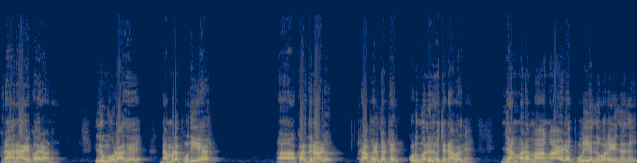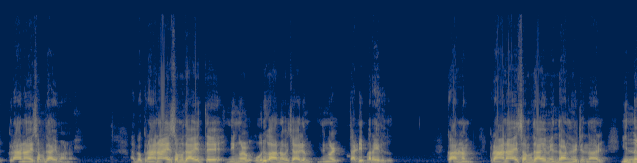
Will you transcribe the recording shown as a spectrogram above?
ഗ്രാനായക്കാരാണ് ഇതും കൂടാതെ നമ്മുടെ പുതിയ കർദിനാൾ റാഫേൽ തട്ടേൽ കൊടുങ്ങല്ലൂർ വെച്ച് എന്നാ പറഞ്ഞ്? ഞങ്ങളുടെ മാങ്ങായുടെ പുളി എന്ന് പറയുന്നത് ഗ്രാനായ സമുദായമാണ്. അപ്പൊ ഗ്രാനായ സമുദായത്തെ നിങ്ങൾ ഒരു കാരണവശാലും നിങ്ങൾ തള്ളിപ്പറയരുത്. കാരണം ഗ്രാനായ സമുദായം എന്താണെന്ന് വെച്ചെന്നാൽ ഇന്ന്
